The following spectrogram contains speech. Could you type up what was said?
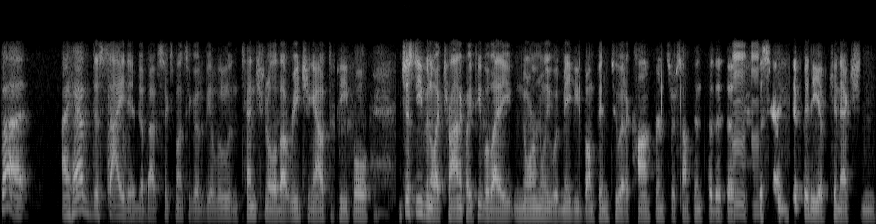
but I have decided about six months ago to be a little intentional about reaching out to people, just even electronically, people that I normally would maybe bump into at a conference or something, so that the, mm-hmm. the serendipity of connection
